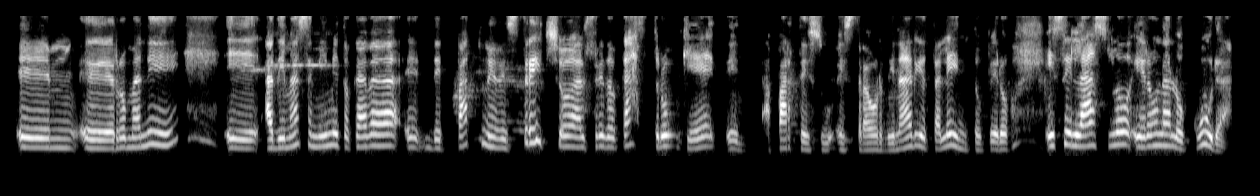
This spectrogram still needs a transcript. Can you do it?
em, eh, Romané. Eh, además, a mí me tocaba eh, de partner estrecho Alfredo Castro, que aparte de su extraordinario talento, pero ese Laszlo era una locura.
